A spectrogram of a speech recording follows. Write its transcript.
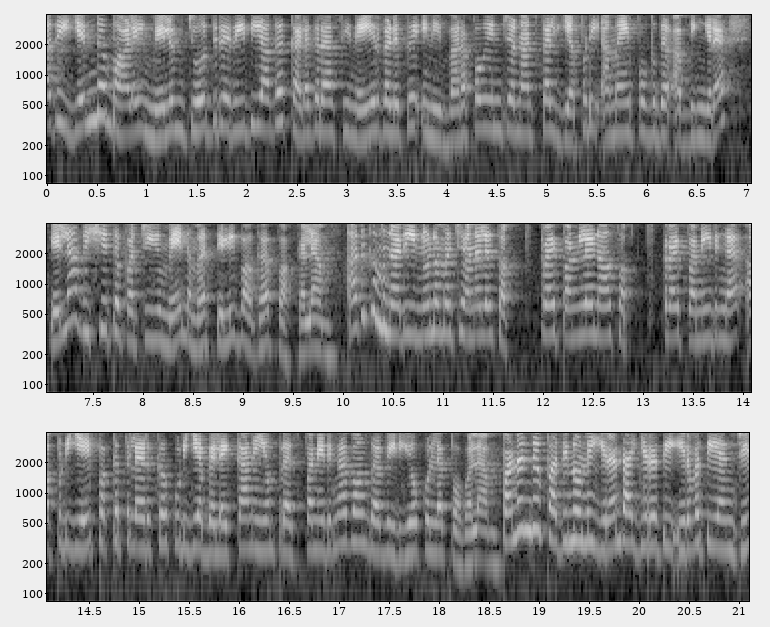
அது எந்த மாலை? மேலும் ஜோதிட ரீதியாக கடகராசி நேயர்களுக்கு இனி வரப்போகின்ற நாட்கள் எப்படி அமையப்போகுது அப்படிங்கிற எல்லா விஷயத்தை பற்றியுமே நம்ம தெளிவாக பார்க்கலாம். அதுக்கு முன்னாடி இன்னும் நம்ம சேனலை சப்ஸ்கிரைப் பண்ணலைன்னா சப்ஸ்கிரைப் பண்ணிடுங்க. அப்படியே பக்கத்தில் இருக்கக்கூடிய பெலைக்கானையும் ப்ரெஸ் பண்ணிடுங்க. வாங்க வீடியோக்குள்ளே போகலாம். பன்னெண்டு பதினொன்று இரண்டாயிரத்தி இருபத்தி அஞ்சு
